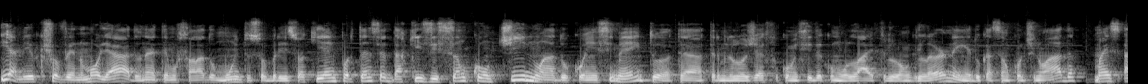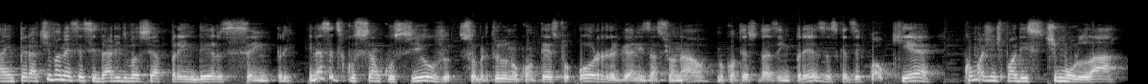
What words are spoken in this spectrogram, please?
E é meio que chovendo molhado, né? Temos falado muito sobre isso aqui, a importância da aquisição contínua do conhecimento, até a terminologia que foi conhecida como lifelong learning, educação continuada, mas a imperativa necessidade de você aprender sempre. E nessa discussão com o Silvio, sobretudo no contexto organizacional, no contexto das empresas, quer dizer, qual que é, como a gente pode estimular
